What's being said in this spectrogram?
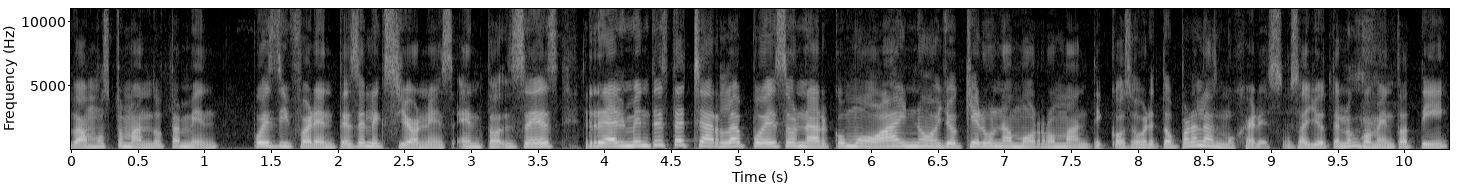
vamos tomando también pues diferentes elecciones. Entonces, realmente esta charla puede sonar como, ay, no, yo quiero un amor romántico, sobre todo para las mujeres. O sea, yo te lo comento a ti.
